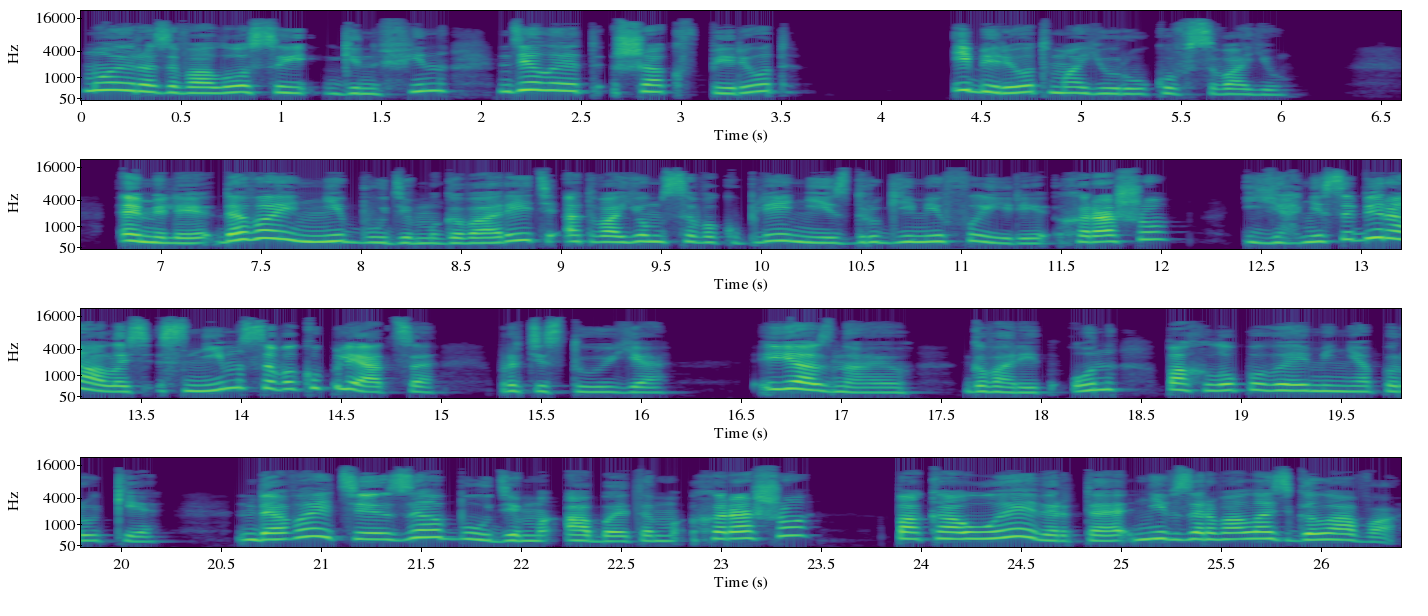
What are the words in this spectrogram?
Мой розоволосый Генфин делает шаг вперед и берет мою руку в свою. «Эмили, давай не будем говорить о твоем совокуплении с другими Фейри, хорошо?» «Я не собиралась с ним совокупляться», — протестую я. «Я знаю», — говорит он, похлопывая меня по руке. «Давайте забудем об этом, хорошо?» пока у Эверта не взорвалась голова.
